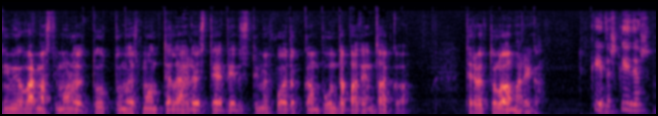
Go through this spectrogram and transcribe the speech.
Nimi on varmasti monelle tuttu myös Monteen lähdöistä ja tietysti myös voitokkaan puntapaten takaa. Tervetuloa Marika. Kiitos, kiitos.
